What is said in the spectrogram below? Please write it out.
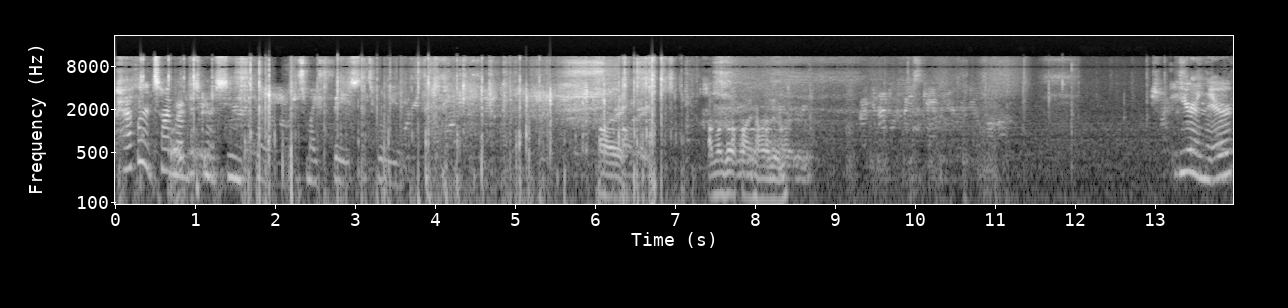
Half of the time I'm just gonna see me play, just my face, that's really it. Alright. I'm gonna go find Harley. Here and there.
